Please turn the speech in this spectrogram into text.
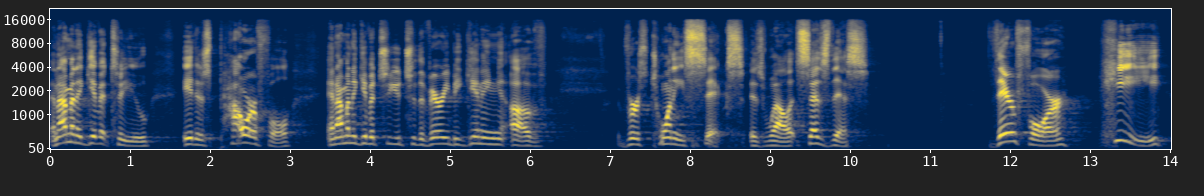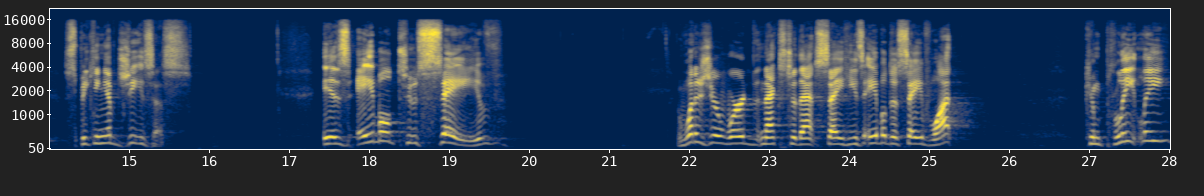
And I'm going to give it to you it is powerful. And I'm going to give it to you to the very beginning of verse 26 as well. It says this Therefore, he, speaking of Jesus, is able to save. What does your word next to that say? He's able to save what? Completely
